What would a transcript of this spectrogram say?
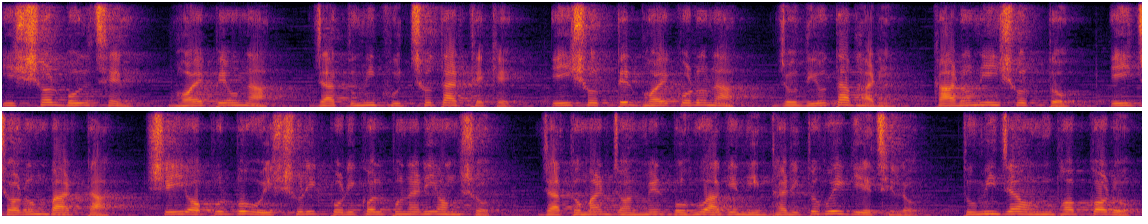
ঈশ্বর বলছেন, ভয় পেও না, যা তুমি খুঁজছ তার থেকে। এই সত্যের ভয় করো না, যদিও তা ভারী। কারণ এই সত্য, এই চরম বার্তা, সেই অপূর্ব ঐশ্বরিক পরিকল্পনারই অংশ, যা তোমার জন্মের বহু আগে নির্ধারিত হয়ে গিয়েছিল। তুমি যা অনুভব করো,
